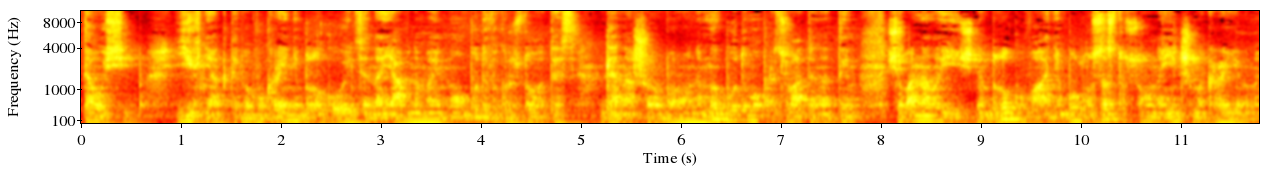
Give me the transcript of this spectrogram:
та осіб. Їхні активи в Україні блокуються. Наявне майно буде використовуватись для нашої оборони. Ми будемо працювати над тим, щоб аналогічне блокування було застосовано іншими країнами.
